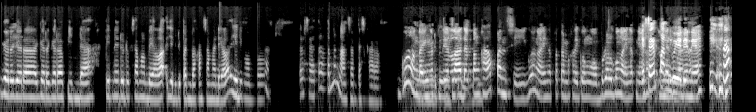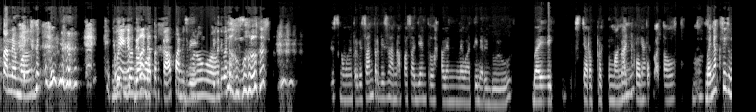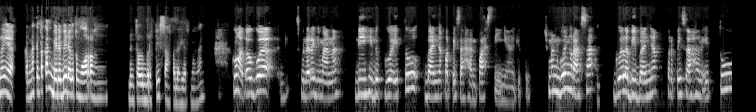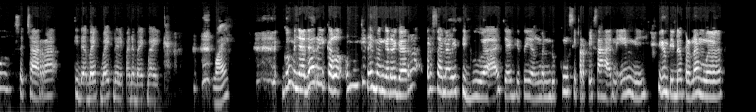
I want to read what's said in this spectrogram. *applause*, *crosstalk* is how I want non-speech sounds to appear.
Gara-gara gara-gara pindah pindah duduk sama Bella jadi depan belakang sama Dela jadi ngobrol. Terus ternyata temenan sampai sekarang. gue nggak inget sih. datang kapan sih. Gue nggak inget pertama kali gue ngobrol, gue nggak inget nih. Eh, setan gue ya. Den ya. Setan emang. *laughs* Gue Tiba-tiba inget nongol. datang kapan Tiba-tiba sih. nongol. Tiba-tiba nongol. *laughs* Terus ngomongin perpisahan, perpisahan apa saja yang telah kalian lewati dari dulu? Baik secara pertemanan, Banyak ya? kelompok atau... Heeh, Banyak sih sebenarnya. Karena kita kan beda-beda ketemu orang. Dan selalu berpisah pada akhirnya kan. gue nggak tahu gue sebenarnya gimana. Di hidup gue itu banyak perpisahan pastinya gitu. Cuman gue ngerasa gue lebih banyak perpisahan itu secara tidak baik-baik daripada baik-baik. Why? Gue menyadari kalau oh, mungkin emang gara-gara personality gue aja gitu yang mendukung si perpisahan ini yang tidak pernah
